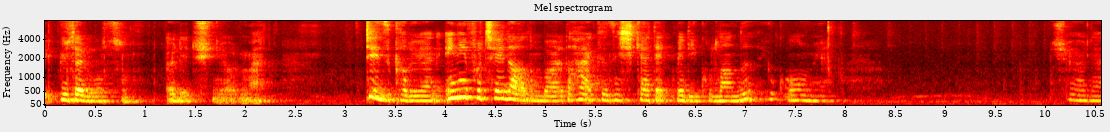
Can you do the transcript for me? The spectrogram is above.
güzel olsun. Öyle düşünüyorum ben. İzi kalıyor yani. En iyi fırçayı da aldım bu arada. Herkesin şikayet etmediği kullandığı. Yok olmuyor. Şöyle.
